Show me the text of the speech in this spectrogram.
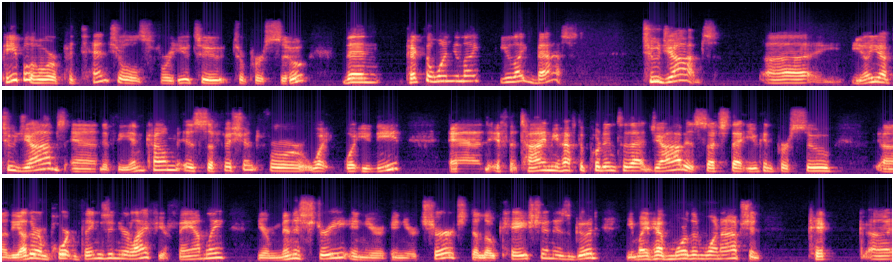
people who are potentials for you to to pursue, then pick the one you like you like best. Two jobs. Uh, you know, you have two jobs, and if the income is sufficient for what what you need, and if the time you have to put into that job is such that you can pursue uh, the other important things in your life, your family, your ministry in your in your church the location is good. You might have more than one option. Pick uh,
